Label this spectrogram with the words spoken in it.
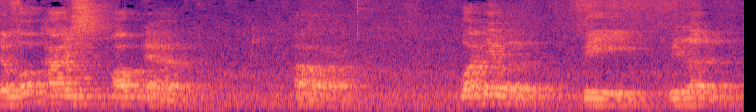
the forecast of the uh, whatever we we learn.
